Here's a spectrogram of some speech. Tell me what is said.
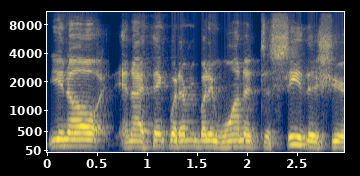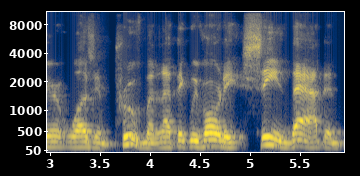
you know, and I think what everybody wanted to see this year was improvement. And I think we've already seen that. And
